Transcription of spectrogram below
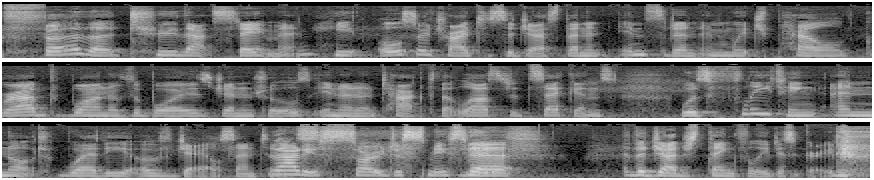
Further to that statement, he also tried to suggest that an incident in which Pell grabbed one of the boy's genitals in an attack that lasted seconds was fleeting and not worthy of jail sentence. That is so dismissive. the the judge thankfully disagreed.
